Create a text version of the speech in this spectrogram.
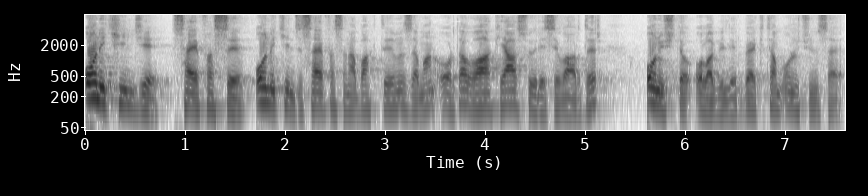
12. sayfası 12. sayfasına baktığımız zaman orada Vakıa suresi vardır. 13'te olabilir. Belki tam 13. sayfa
